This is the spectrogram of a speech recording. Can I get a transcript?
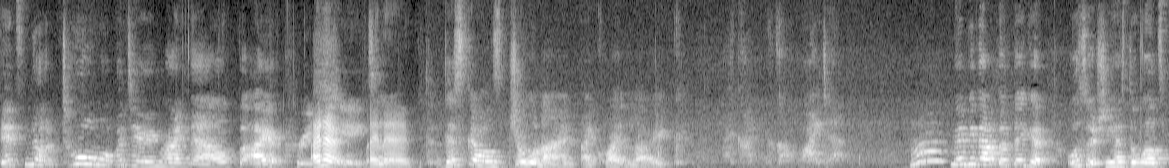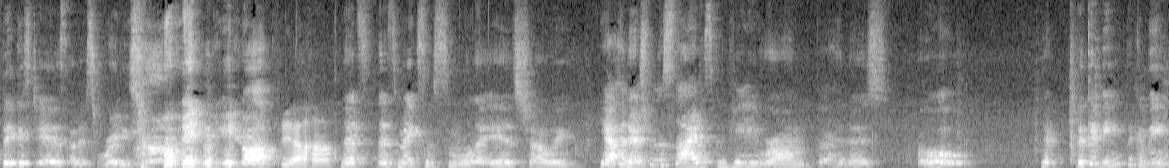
It's not at all what we're doing right now, but I appreciate I know. it. I know. This girl's jawline I quite like. I kind of go wider. Hmm, maybe that bit bigger. Also, she has the world's biggest ears, and it's really throwing me off. Yeah, huh? Let's let's make some smaller ears, shall we? Yeah, her nose from the side is completely wrong, but her nose. Oh, look! Look at me! Look at me!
